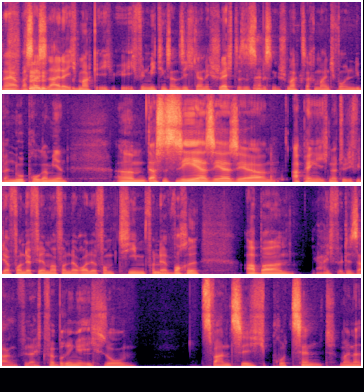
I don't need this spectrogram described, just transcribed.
Naja, was heißt leider? Ich mag, ich, ich finde Meetings an sich gar nicht schlecht. Das ist ein bisschen Geschmackssache. Manche wollen lieber nur programmieren. Ähm, das ist sehr, sehr, sehr abhängig natürlich wieder von der Firma, von der Rolle, vom Team, von der mhm. Woche. Aber ja, ich würde sagen, vielleicht verbringe ich so 20 Prozent meiner,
